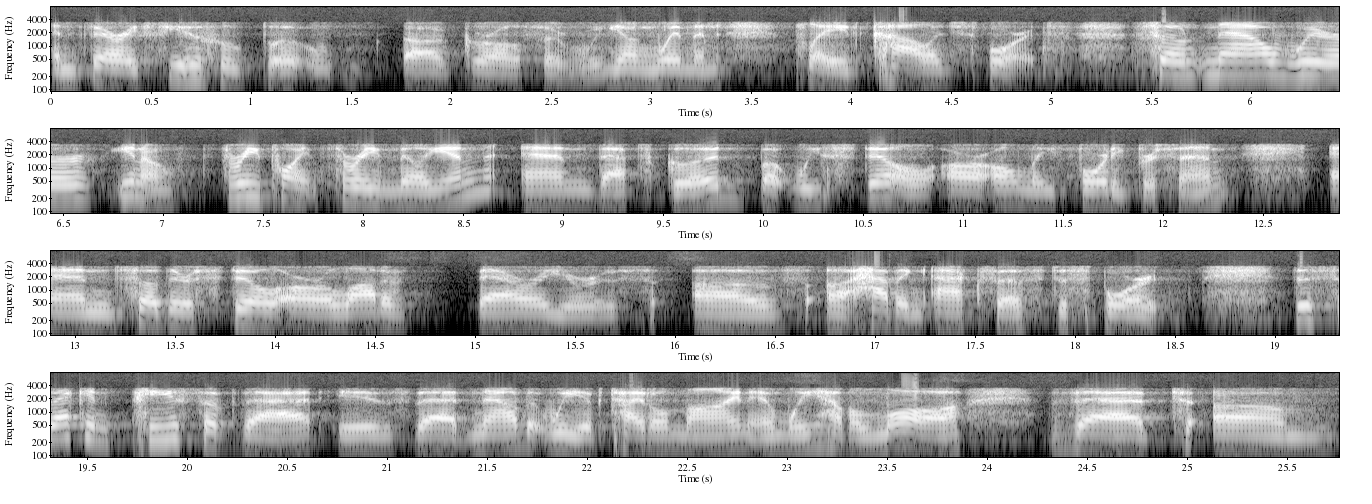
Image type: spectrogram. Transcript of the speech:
and very few who uh, girls or young women played college sports. So now we're, you know, 3.3 million, and that's good, but we still are only 40%. And so there still are a lot of barriers of uh, having access to sport. The second piece of that is that now that we have Title IX and we have a law that um,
